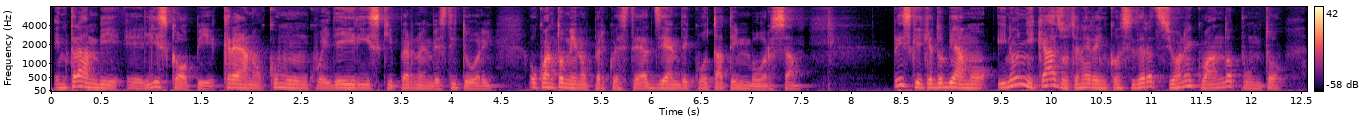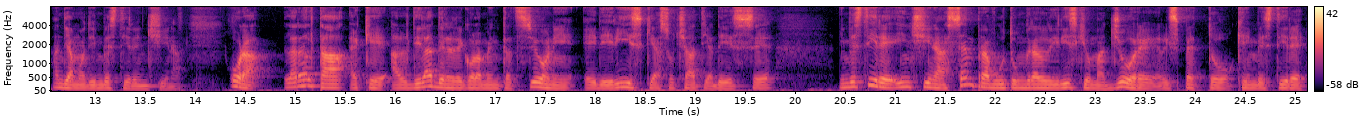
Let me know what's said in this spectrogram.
Entrambi eh, gli scopi creano comunque dei rischi per noi investitori o quantomeno per queste aziende quotate in borsa. Rischi che dobbiamo in ogni caso tenere in considerazione quando appunto andiamo ad investire in Cina. Ora, la realtà è che al di là delle regolamentazioni e dei rischi associati ad esse, Investire in Cina ha sempre avuto un grado di rischio maggiore rispetto che investire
